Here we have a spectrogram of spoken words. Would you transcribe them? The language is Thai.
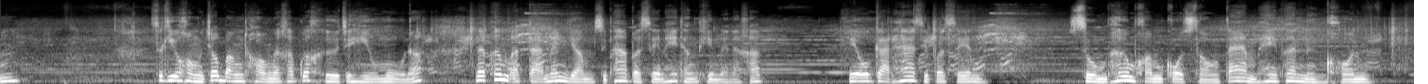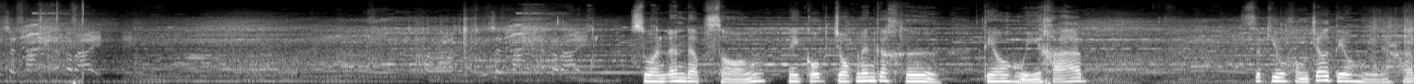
สกิลของเจ้าบางทองนะครับก็คือจะฮิวหมู่นะและเพิ่มอัตราแม่นยำ 15%ให้ทั้งทีมเลยนะครับ มีโอกาส 50%สุ่มเพิ่มความโกรธ2 แต้มให้เพื่อน 1 คน ส่วนอันดับ 2 ในก๊กจกนั่นก็คือ เตียวหุยครับ สกิลของเจ้าเตียวหุยนะครับ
